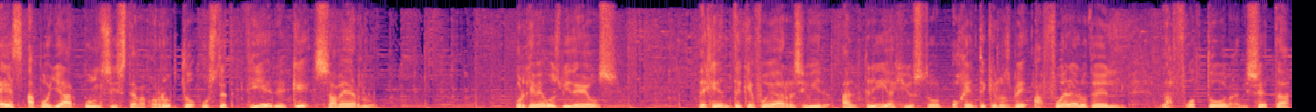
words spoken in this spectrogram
es apoyar un sistema corrupto. Usted tiene que saberlo. Porque vemos videos de gente que fue a recibir al Tri a Houston o gente que los ve afuera del hotel, la foto, la camiseta,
